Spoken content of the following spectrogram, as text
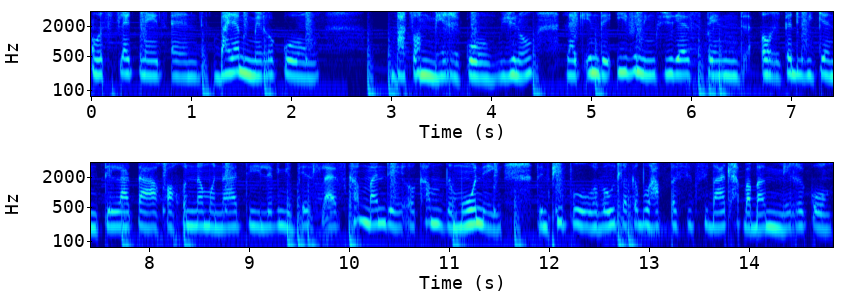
with flatmates and by a mmerekong ba tswa mmerekong you know? Like in the evenings you guys spend or ka di-weekend lata go go nna monate living your best lives. Come monday or come the morning then people ba utlwa ka bo half past six ba tlhapa ba mmerekong.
